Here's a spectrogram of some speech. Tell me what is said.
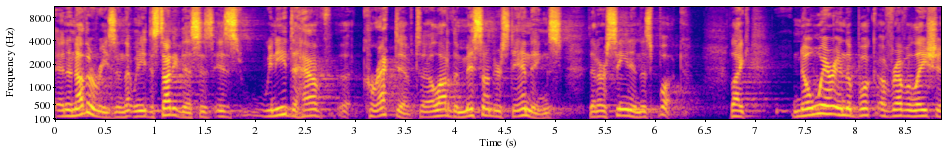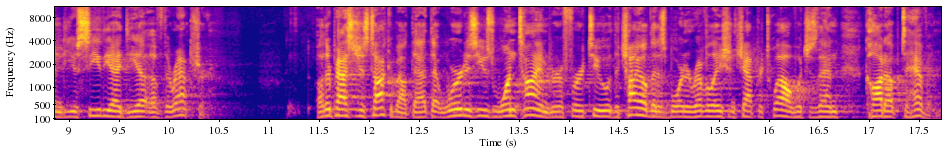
And another reason that we need to study this is, is we need to have corrective to a lot of the misunderstandings that are seen in this book. Like, nowhere in the book of Revelation do you see the idea of the rapture. Other passages talk about that. That word is used one time to refer to the child that is born in Revelation chapter 12, which is then caught up to heaven.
